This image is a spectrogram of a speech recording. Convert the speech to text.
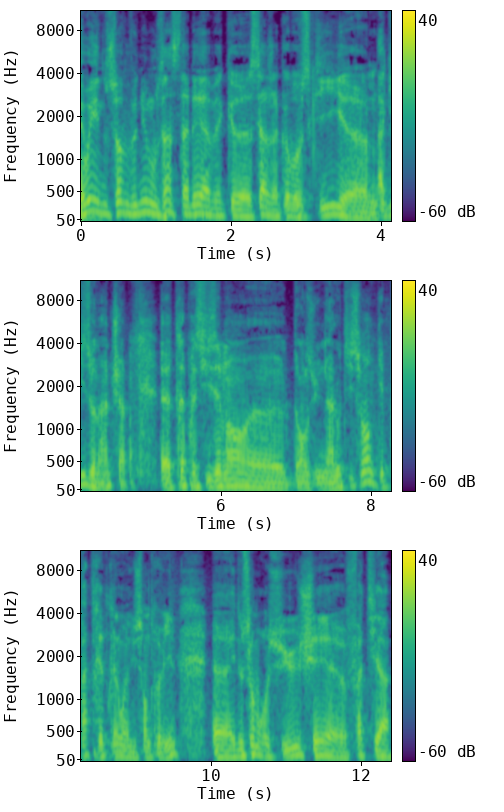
Et oui, nous sommes venus nous installer avec euh, Serge Jakobowski euh, à Gizonach, euh, très précisément dans un lotissement qui est pas très très loin du centre-ville. Et nous sommes reçus chez Fatia,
